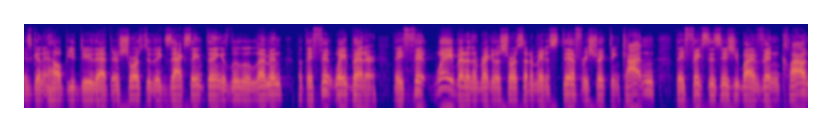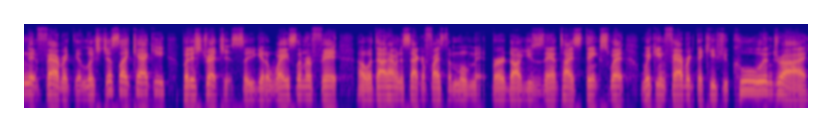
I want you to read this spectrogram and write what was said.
is going to help you do that. Their shorts do the exact same thing as Lululemon, but they fit way better. They fit way better than regular shorts that are made of stiff, restricting cotton. They fix this issue by inventing cloud knit fabric that looks just like khaki, but it stretches, so you get a way slimmer fit uh, without having to sacrifice the movement. Bird Dog uses anti stink, sweat, wicking fabric that keeps you cool and dry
